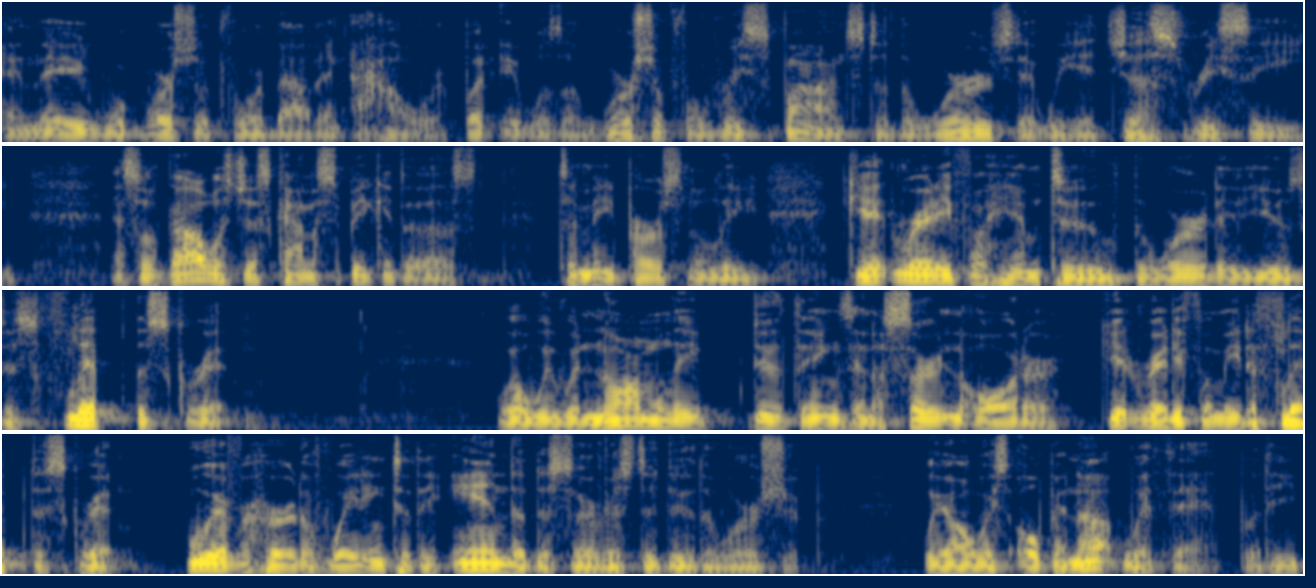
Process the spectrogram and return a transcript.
And they worshiped for about an hour, but it was a worshipful response to the words that we had just received. And so God was just kind of speaking to us to me personally, get ready for him to, the word that he uses, flip the script. Well, we would normally do things in a certain order. Get ready for me to flip the script. Whoever heard of waiting to the end of the service to do the worship? We always open up with that, but he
